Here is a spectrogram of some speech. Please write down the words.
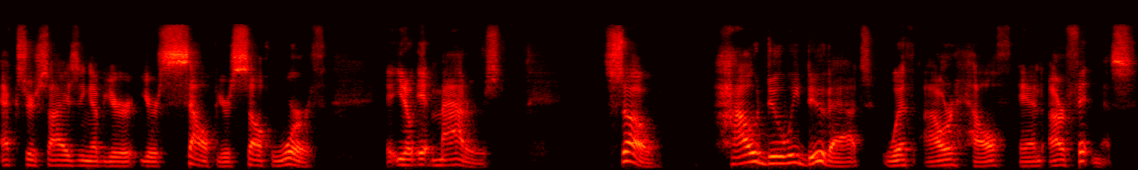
exercising of your yourself, your self-worth, you know, it matters. So how do we do that with our health and our fitness?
